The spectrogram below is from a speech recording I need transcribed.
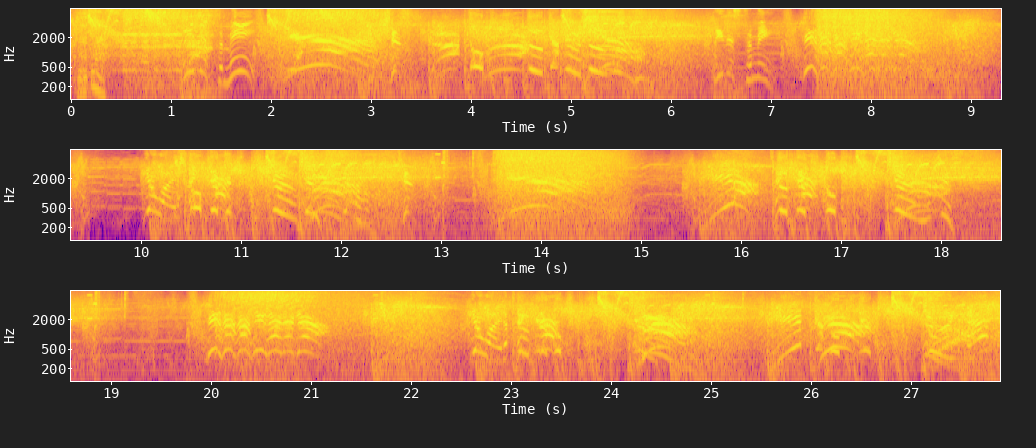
Leave this to me! Leave this to me! You're right! You're right! Like that?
